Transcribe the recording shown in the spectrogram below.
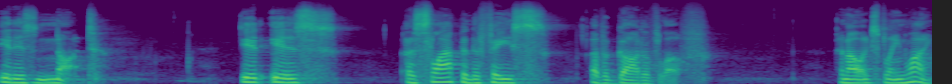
It is not. It is a slap in the face of a God of love. And I'll explain why.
